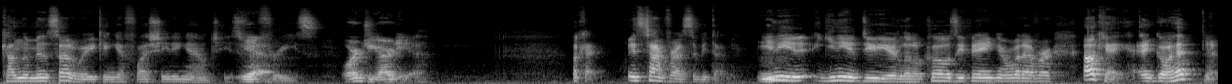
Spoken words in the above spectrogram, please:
Come to Minnesota where you can get flesh-eating algae for Yeah. freeze. or giardia. Okay, it's time for us to be done. Mm. You need you need to do your little cozy thing or whatever. Okay, and go ahead. Yeah.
